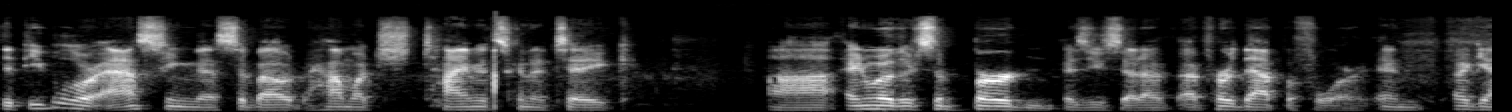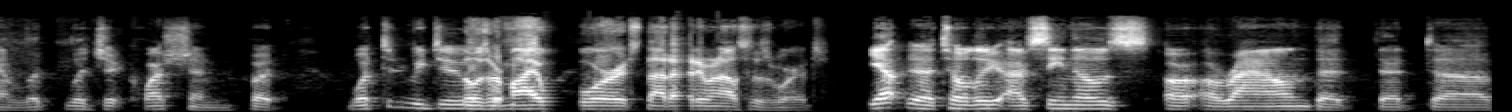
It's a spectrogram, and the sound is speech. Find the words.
the people who are asking this about how much time it's going to take uh, and whether it's a burden, as you said, I've, I've heard that before. And again, le- legit question, but what did we do? Those are my words, not anyone else's words. Yep, yeah, totally. I've seen those a- around. That that uh,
